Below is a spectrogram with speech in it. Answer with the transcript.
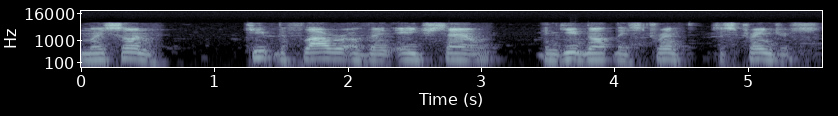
My son, keep the flower of thine age sound, and give not thy strength to strangers.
